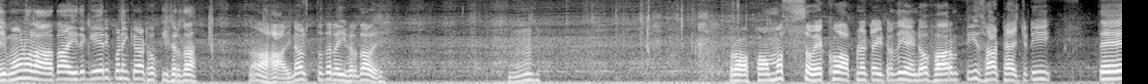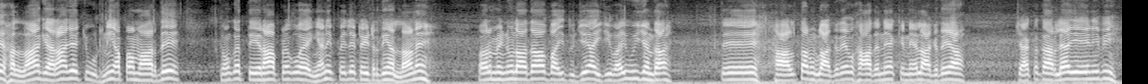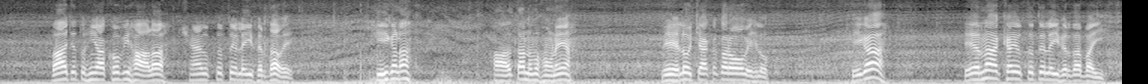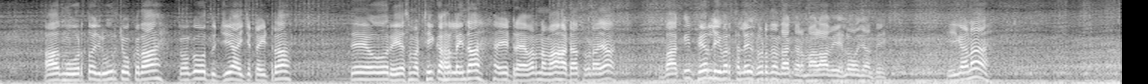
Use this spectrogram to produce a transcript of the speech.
ਇਹ ਮੋਹਣ ਲਾਤਾ ਆਈ ਤੇ ਗੇਰ ਹੀ ਪਣੀ ਕਿਹੜਾ ਠੋਕੀ ਫਿਰਦਾ। ਨਾ ਹਾਲ ਹੀ ਨਾਲ ਉੱਤੋਂ ਤੇ ਲਈ ਫਿਰਦਾ ਹੋਵੇ ਹੂੰ। ਪਰਫਾਰਮੈਂਸ ਵੇਖੋ ਆਪਣੇ ਟਰੈਕਟਰ ਦੀ ਐਂਡੋ ਫਾਰਮ 3060 ਐਚਟੀ ਤੇ ਹੱਲਾਂ 11 ਜੇ ਝੂਠ ਨਹੀਂ ਆਪਾਂ ਮਾਰਦੇ, ਕਿਉਂਕਿ 13 ਆਪਣੇ ਕੋਲ ਹੈਗੀਆਂ ਨਹੀਂ, ਪਹਿਲੇ ਟਰੈਕਟਰ ਦੀਆਂ ਹੱਲਾਂ ਨੇ। ਪਰ ਮੈਨੂੰ ਲੱਗਦਾ ਬਾਈ ਦੂਜੇ ਹਾਈ ਜੀ ਵਾਈ ਹੋਈ ਜਾਂਦਾ। ਤੇ ਹਾਲ ਤੁਹਾਨੂੰ ਲੱਗਦੇ ਵਿਖਾ ਦਿੰਨੇ ਆ ਕਿੰਨੇ ਲੱਗਦੇ ਆ। ਚੈੱਕ ਕਰ ਲਿਆ ਜੇ ਇਹ ਨਹੀਂ ਵੀ ਬਾਅਦ ਚ ਤੁਸੀਂ ਆਖੋ ਵੀ ਹਾਲ ਆ, ਸ਼ਾਇਦ ਉੱਤੇ ਉੱਤੇ ਲਈ ਫਿਰਦਾ ਹੋਵੇ। ਠੀਕ ਆ ਨਾ? ਹਾਲ ਤੁਹਾਨੂੰ ਵਿਖਾਉਣੇ ਆ। ਵੇਖ ਲਓ, ਚੈੱਕ ਕਰੋ, ਵੇਖ ਲਓ। ਠੀਕ ਆ? ਫੇਰ ਨਾ ਆਖਿਆ ਜੀ ਉੱਤੇ ਉੱਤੇ ਲਈ ਫਿਰਦਾ ਬਾਈ। ਆਹ ਮੋੜ ਤੋਂ ਜ਼ਰੂਰ ਚੁੱਕਦਾ, ਕਿਉਂਕਿ ਉਹ ਦੂਜੇ ਹਾਈ ਚ ਟਰੈਕਟਰ ਆ, ਤੇ ਉਹ ਰੇਸ ਮੱਠੀ ਕਰ ਲੈਂਦਾ। ਇਹ ਡਰਾਈਵਰ ਨਵਾਂ ਸਾਡਾ ਥੋੜਾ ਜਿਹਾ। ਬਾਕੀ ਫਿਰ ਲੀਵਰ ਥੱਲੇ ਸੁੱਟ ਦਿੰਦਾ, ਕਰਮ ਵਾਲਾ, ਵੇਖ ਲਓ ਜਾਂਦੇ ਠੀਕ ਆ ਨਾ?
